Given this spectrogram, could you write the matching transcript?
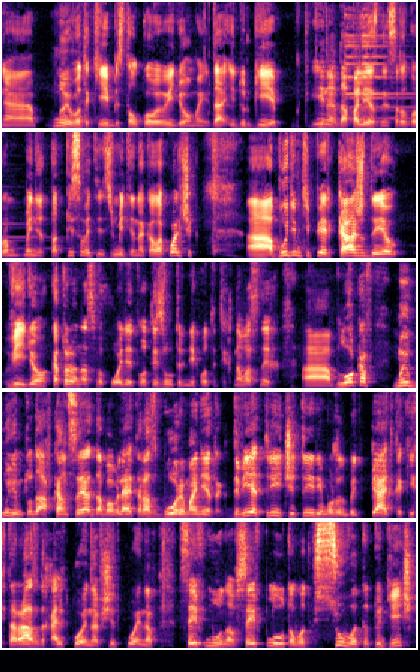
ну и вот такие бестолковые видео мои, да, и другие, иногда полезные с разбором монет, подписывайтесь, жмите на колокольчик. А, будем теперь каждое видео, которое у нас выходит вот из утренних вот этих новостных а, блоков, мы будем туда в конце добавлять разборы монеток. 2, 3, 4, может быть 5 каких-то разных альткоинов, щиткоинов, сейфмунов, сейфплута, вот всю вот эту дичь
